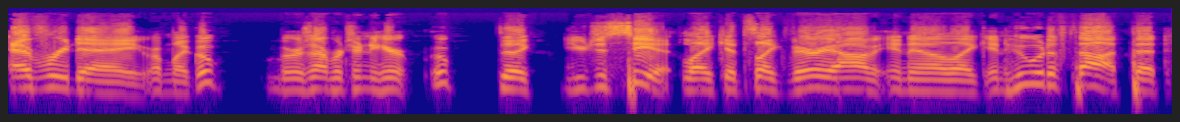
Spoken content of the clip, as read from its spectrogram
every day i'm like oh there's an opportunity here. Oh like you just see it. Like it's like very obvious you know like and who would have thought that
